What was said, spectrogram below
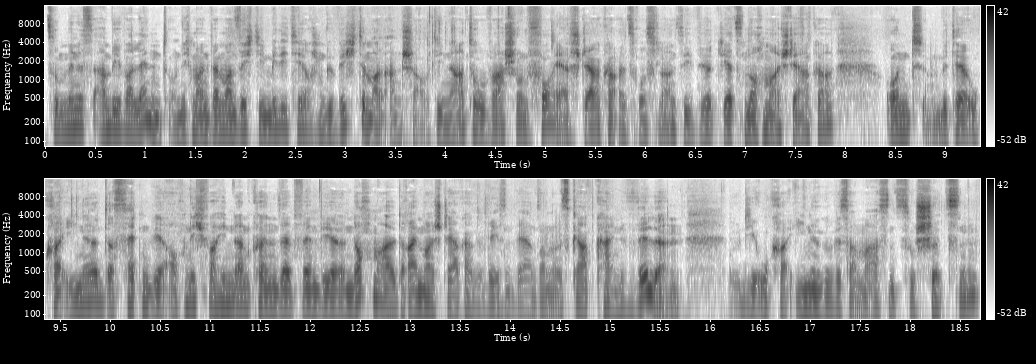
zumindest ambivalent. Und ich meine, wenn man sich die militärischen Gewichte mal anschaut, die NATO war schon vorher stärker als Russland, sie wird jetzt noch mal stärker. Und mit der Ukraine, das hätten wir auch nicht verhindern können, selbst wenn wir nochmal dreimal stärker gewesen wären, sondern es gab keinen Willen, die Ukraine gewissermaßen zu schützen,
